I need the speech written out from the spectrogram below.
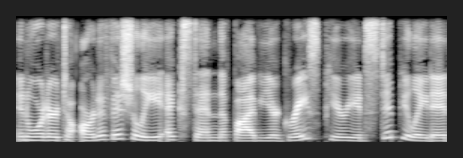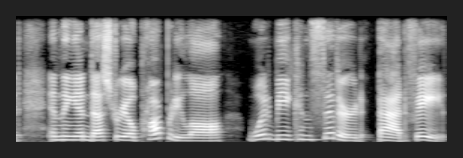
in order to artificially extend the five year grace period stipulated in the industrial property law would be considered bad faith.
